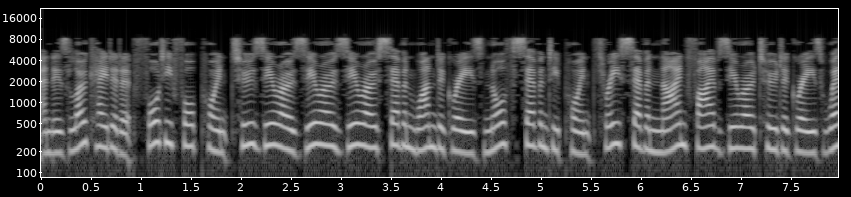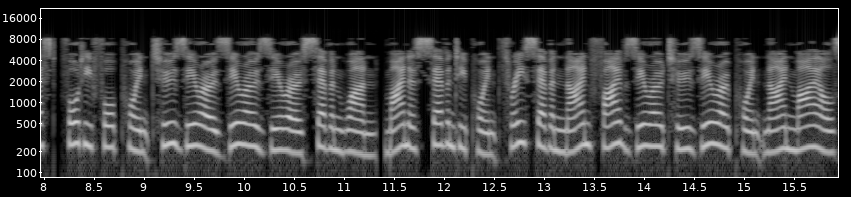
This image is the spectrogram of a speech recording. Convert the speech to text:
and is located at 44.200071 degrees north 70.379502 degrees west, 44.200071, minus 70.379502 miles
